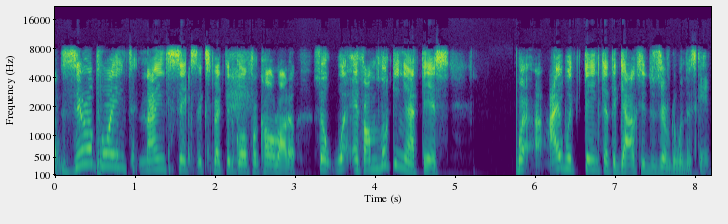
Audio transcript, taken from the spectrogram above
0.96 expected goal for Colorado. So what, if I'm looking at this, but I would think that the Galaxy deserve to win this game.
